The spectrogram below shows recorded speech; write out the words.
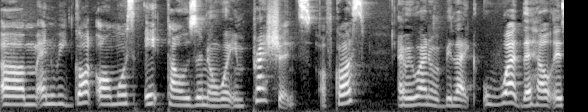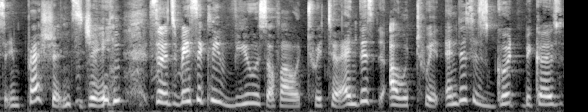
Um, and we got almost 8,000 over impressions. Of course, everyone would be like, "What the hell is impressions, Jane?" so it's basically views of our Twitter and this our tweet, and this is good because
